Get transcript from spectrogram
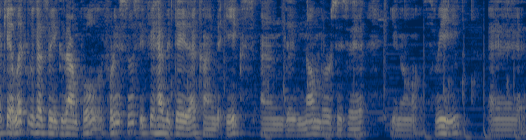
Okay let's look at the example. For instance if you have a data kind of x and the numbers is a you know 3 uh,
